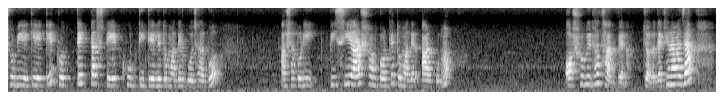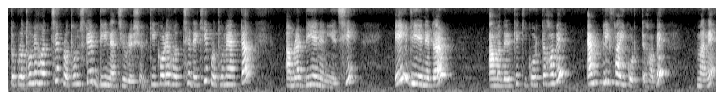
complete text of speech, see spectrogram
ছবি এঁকে এঁকে প্রত্যেকটা স্টেপ খুব ডিটেলে তোমাদের বোঝাবো। আশা করি পিসিআর সম্পর্কে তোমাদের আর কোনো অসুবিধা থাকবে না। চলো দেখে নেওয়া যাক। তো প্রথমে হচ্ছে, প্রথম স্টেপ ডিন্যাচুরেশন কি করে হচ্ছে দেখি? প্রথমে একটা আমরা ডিএনএ নিয়েছি। এই ডিএনএটার আমাদেরকে কি করতে হবে? অ্যাম্প্লিফাই করতে হবে। মানে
